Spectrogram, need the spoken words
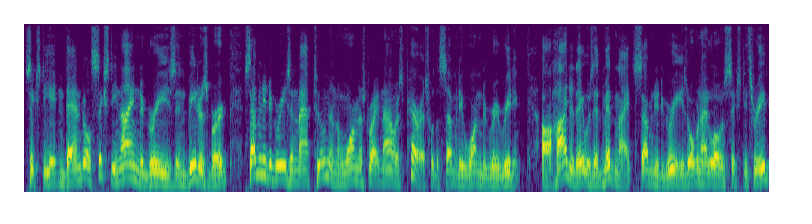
68 in Danville. 69 degrees in Petersburg. 70 degrees in Mattoon. And the warmest right now is Paris with a 71 degree reading. Our high today was at midnight, 70 degrees. Overnight low is 63.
